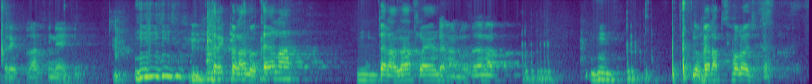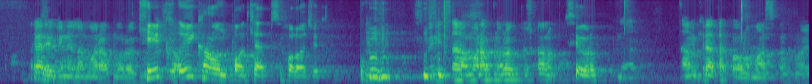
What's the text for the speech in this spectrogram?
Trec la Finetti. Trec pe la Nutella. Pe la Pe Nutland. la novela. Novela psihologică. Care vine la Morac Noroc? Kick e ca un podcast psihologic. Veniți la Morac Noroc pe școală? Sigur. Da. Am închiriat acolo o masă pentru noi.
